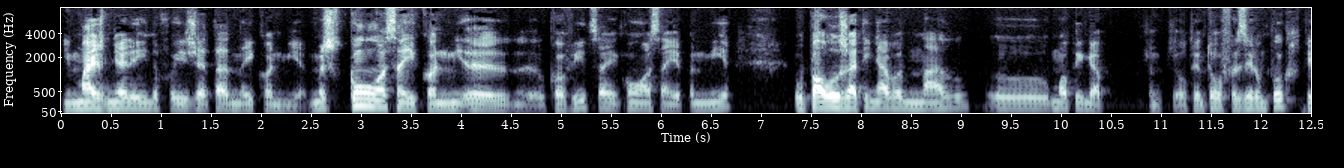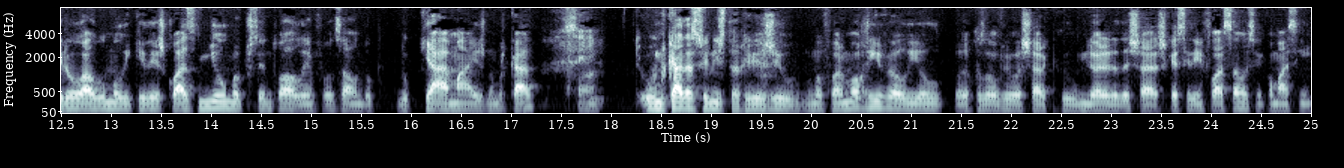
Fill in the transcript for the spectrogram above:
e mais dinheiro ainda foi injetado na economia. Mas com ou sem economia, o Covid, sem, com ou sem a pandemia, o Paulo já tinha abandonado o mopping up Portanto, ele tentou fazer um pouco, retirou alguma liquidez, quase nenhuma percentual em função do, do que há mais no mercado. Sim. O mercado acionista reagiu de uma forma horrível e ele resolveu achar que o melhor era deixar esquecer a inflação, assim como assim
